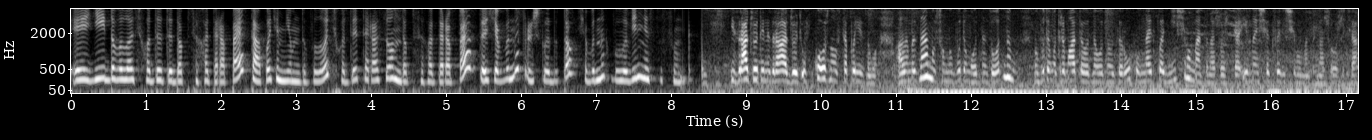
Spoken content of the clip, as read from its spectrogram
е, їй довелось ходити до психотерапевта, а потім їм довелось ходити разом до психотерапевта, щоб вони прийшли до того, щоб у них були вільні стосунки. і зраджують, і не зраджують. У кожного все по-різному. Але ми знаємо, що ми будемо одне з одним. Ми будемо тримати одне одного за руку в найскладніші моменти нашого життя і в найщасливіші моменти нашого життя.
